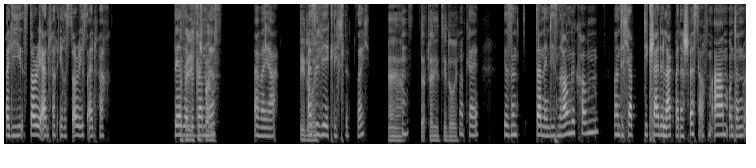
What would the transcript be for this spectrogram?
weil die Story einfach, ihre Story ist einfach sehr, sehr besonders. gespannt. Aber ja, also wirklich schlimm, sag ich? ja, ja. Hm. Jenny, zieh durch. Okay. Wir sind dann in diesen Raum gekommen und ich habe, die Kleine lag bei einer Schwester auf dem Arm und dann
